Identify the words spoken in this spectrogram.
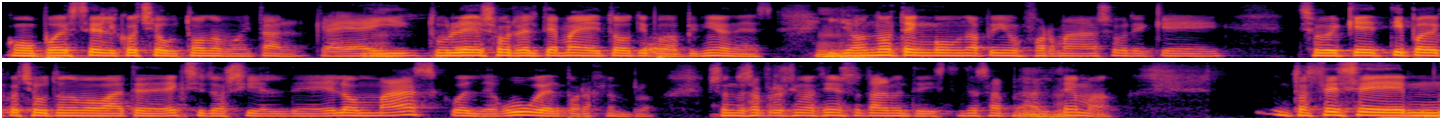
como puede ser el coche autónomo y tal. Que ahí tú lees sobre el tema y hay todo tipo de opiniones. Y yo no tengo una opinión formada sobre qué, sobre qué tipo de coche autónomo va a tener éxito, si el de Elon Musk o el de Google, por ejemplo. Son dos aproximaciones totalmente distintas al, tema. Entonces, em,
